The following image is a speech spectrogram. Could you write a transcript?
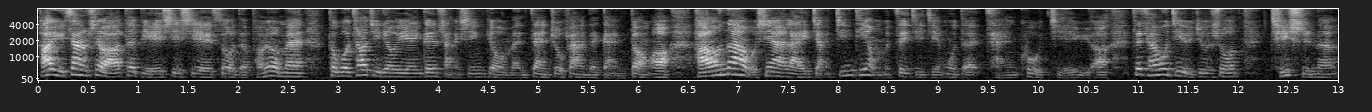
好，以上是我要特别谢谢所有的朋友们，透过超级留言。跟赏心给我们赞助，非常的感动哦。好，那我现在来讲今天我们这集节目的残酷结语啊。这残酷结语就是说，其实呢，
